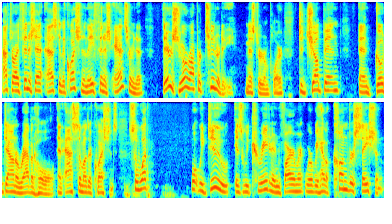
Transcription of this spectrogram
after I finish a- asking the question and they finish answering it, there's your opportunity, Mr. Employer, to jump in and go down a rabbit hole and ask some other questions. So what what we do is we create an environment where we have a conversation.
